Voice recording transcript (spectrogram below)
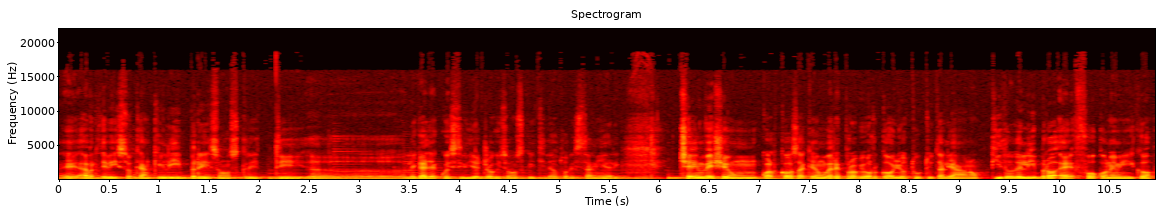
e avrete visto che anche i libri sono scritti eh, legati a questi videogiochi sono scritti da autori stranieri. C'è invece un qualcosa che è un vero e proprio orgoglio tutto italiano. Il titolo del libro è Fuoco Nemico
